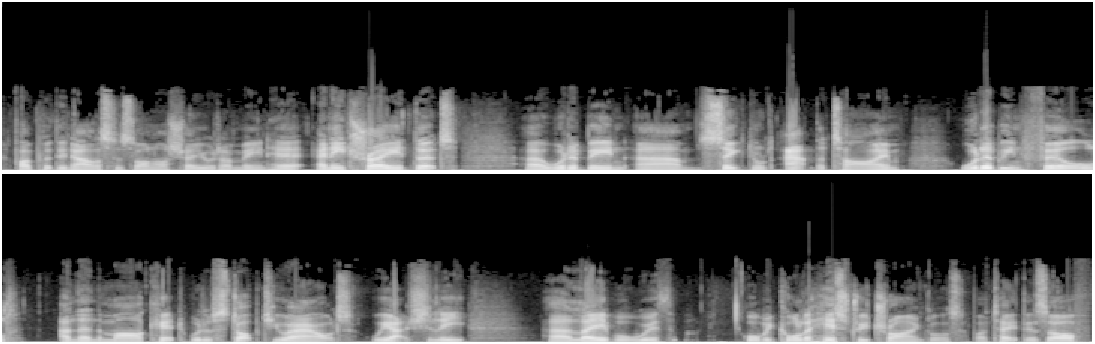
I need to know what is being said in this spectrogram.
if I put the analysis on, I'll show you what I mean here. Any trade that uh, would have been um, signaled at the time would have been filled, and then the market would have stopped you out. We actually uh, label with what we call a history triangle. So if I take this off,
